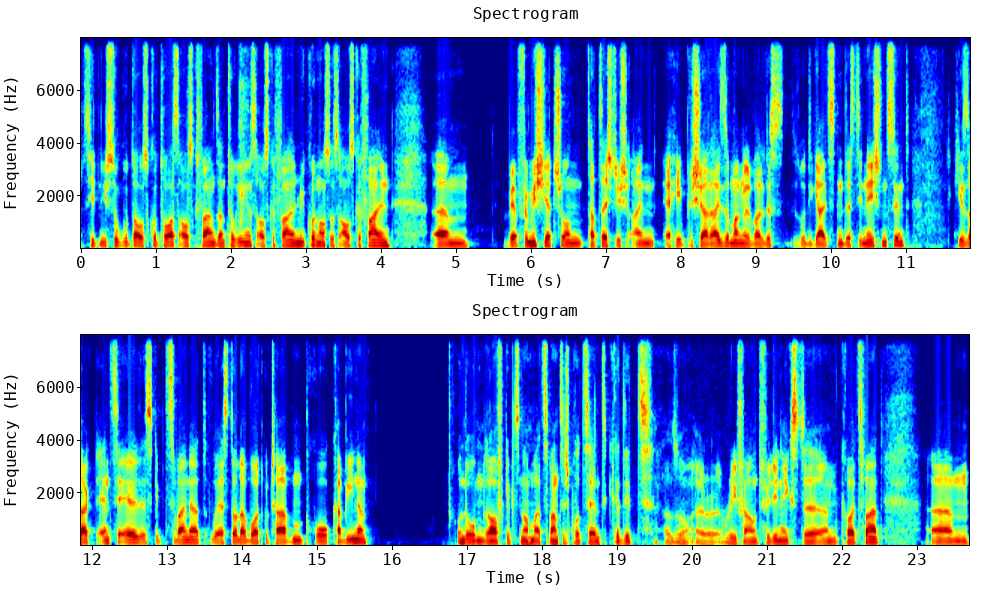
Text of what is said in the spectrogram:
sieht nicht so gut aus. Kotor ist ausgefallen, Santorin ist ausgefallen, Mykonos ist ausgefallen. Ähm, Wäre für mich jetzt schon tatsächlich ein erheblicher Reisemangel, weil das so die geilsten Destinations sind. Hier sagt NCL, es gibt 200 US-Dollar Bordguthaben pro Kabine. Und obendrauf gibt es nochmal 20% Kredit, also äh, Refund für die nächste ähm, Kreuzfahrt. Ähm,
